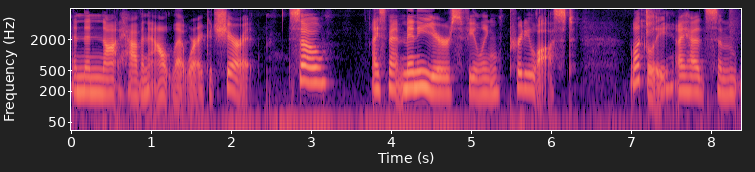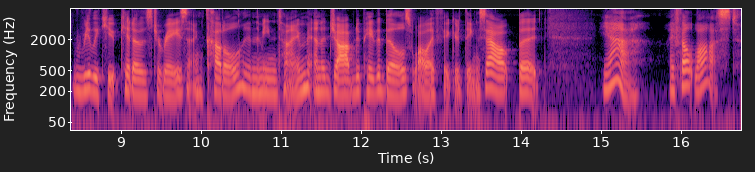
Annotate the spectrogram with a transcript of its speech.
and then not have an outlet where I could share it. So, I spent many years feeling pretty lost. Luckily, I had some really cute kiddos to raise and cuddle in the meantime, and a job to pay the bills while I figured things out. But yeah, I felt lost.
